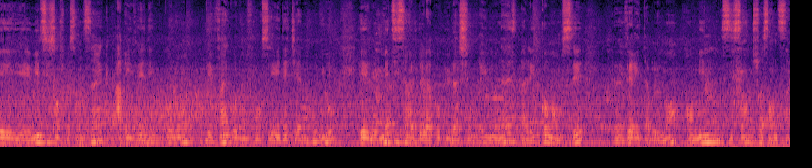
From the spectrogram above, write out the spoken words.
Et 1665, arrivée des colons, des 20 colons français et d'Étienne Regnault, et le métissage de la population réunionnaise allait commencer euh, véritablement en 1665.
